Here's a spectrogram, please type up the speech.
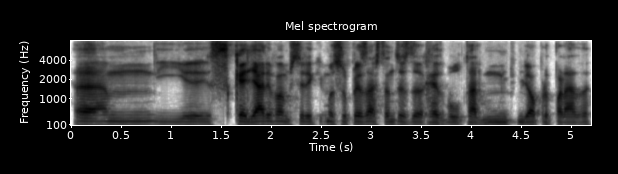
Um, e eh, se calhar vamos ter aqui uma surpresa às tantas da Red Bull estar muito melhor preparada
